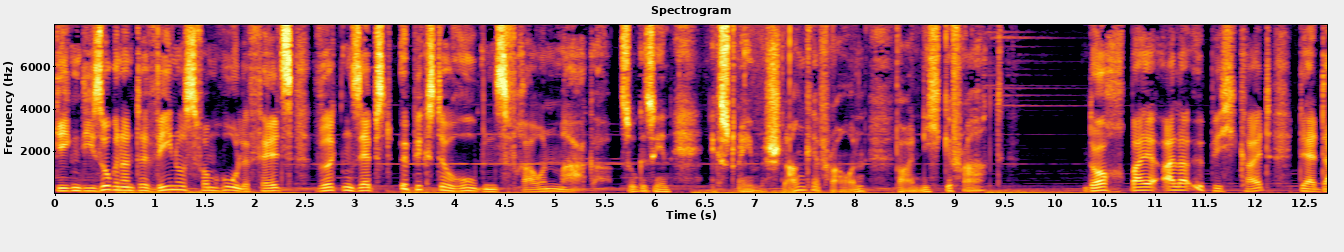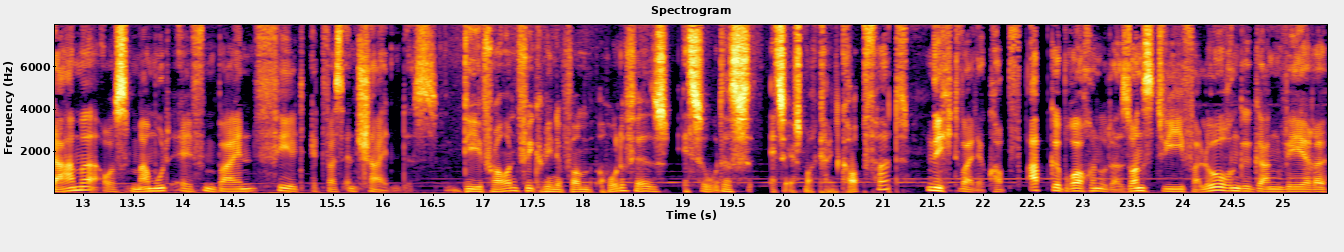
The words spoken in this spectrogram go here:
Gegen die sogenannte Venus vom Hohlefels wirken selbst üppigste Rubensfrauen mager. So gesehen, extrem schlanke Frauen waren nicht gefragt. Doch bei aller Üppigkeit der Dame aus Mammutelfenbein fehlt etwas Entscheidendes. Die Frauenfigurine vom Hohlefels ist so, dass es erstmal keinen Kopf hat. Nicht, weil der Kopf abgebrochen oder sonst wie verloren gegangen wäre.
